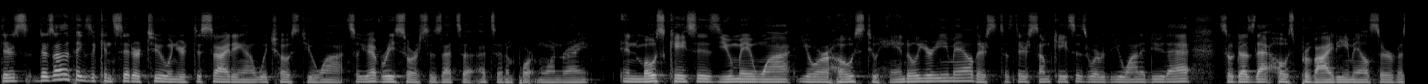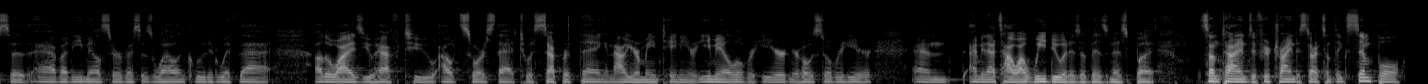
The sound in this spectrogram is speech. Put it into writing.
There's there's other things to consider too when you're deciding on which host you want. So you have resources. That's a that's an important one, right? in most cases you may want your host to handle your email there's there's some cases where you want to do that so does that host provide email services have an email service as well included with that otherwise you have to outsource that to a separate thing and now you're maintaining your email over here and your host over here and i mean that's how we do it as a business but sometimes if you're trying to start something simple,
